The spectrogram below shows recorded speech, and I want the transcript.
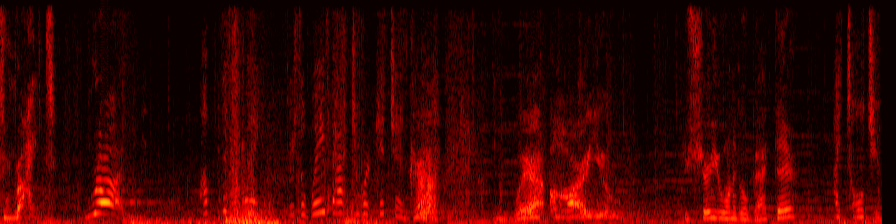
That's right! Run! Up this way. There's a way back to her kitchen. Where are you? You sure you want to go back there? I told you,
